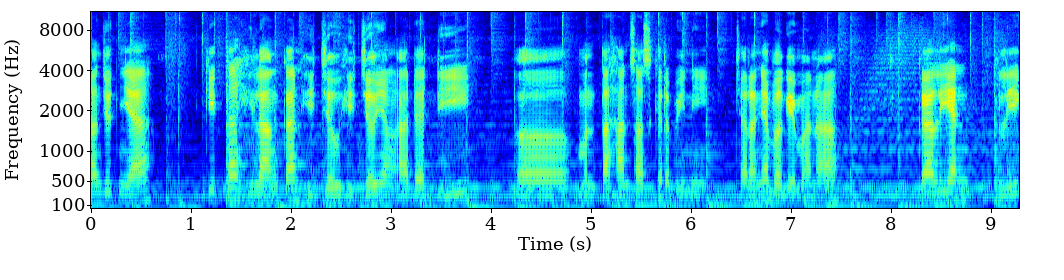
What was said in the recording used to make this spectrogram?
Selanjutnya kita hilangkan hijau-hijau yang ada di eh, mentahan subscribe ini. Caranya bagaimana? Kalian klik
